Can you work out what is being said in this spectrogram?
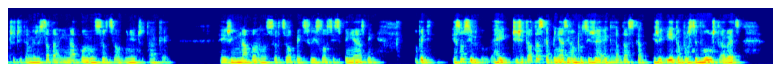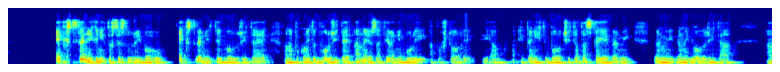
čo čítame, že Satan im naplnil srdce alebo niečo také. Hej, že im naplnil srdce opäť v súvislosti s peniazmi. Opäť, ja som si, hej, čiže tá otázka peniazy, mám pocit, že aj tá otázka, že je to proste dôležitá vec, extrémne, keď niekto chce slúžiť Bohu, extrémne to je dôležité, a napokon je to dôležité, Anna a Zafira neboli apoštoli a aj pre nich to bolo, či tá otázka je veľmi, veľmi, veľmi dôležitá. A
